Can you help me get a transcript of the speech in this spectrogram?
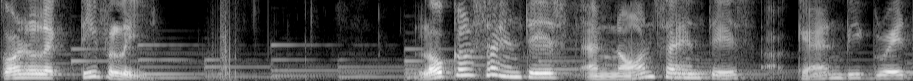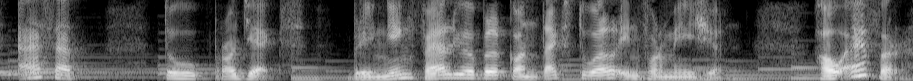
collectively. Local scientists and non-scientists can be great asset to projects, bringing valuable contextual information. However,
